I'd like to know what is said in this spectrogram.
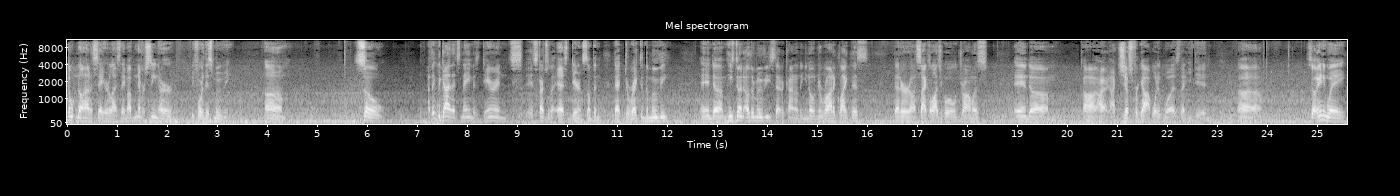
don't know how to say her last name. I've never seen her before this movie. Um, so I think the guy that's name is Darren. It starts with an S. Darren something that directed the movie, and um, he's done other movies that are kind of you know neurotic like this, that are uh, psychological dramas, and um, uh, I, I, just forgot what it was that he did. Uh, so anyway,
